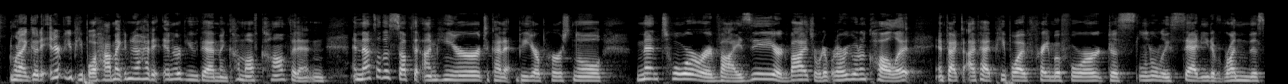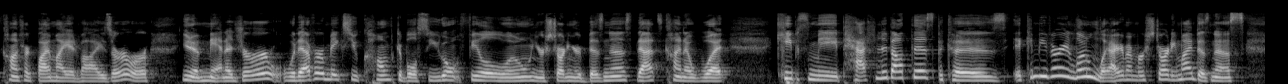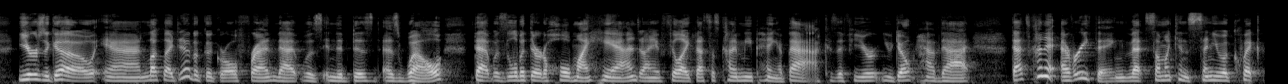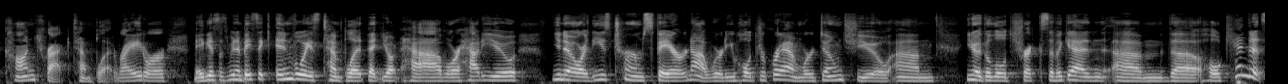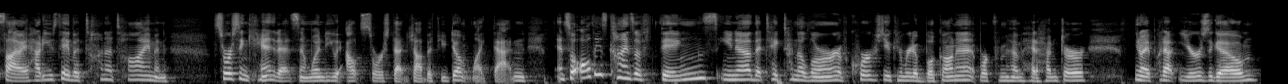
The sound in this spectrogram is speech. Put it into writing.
when I go to interview people, how am I going to know how to interview them and come off confident? And, and that's all the stuff that I'm here to kind of be your personal mentor or advisee or advisor, whatever you want to call it. In fact, I've had people I've trained before just literally say, I need to run this contract by my advisor or, you know, manager, whatever makes you comfortable so you don't feel alone. You're starting your business. That's kind of what keeps me passionate about this because it can be very lonely. I remember starting my business years ago, and luckily I did have a good girlfriend that was in the biz as well, that was a little bit there to hold my hand. And I feel like that's just kind of me paying it back because if you're you don't have that, that's kind of everything that someone can send you a quick contract template, right? Or maybe it's been a basic invoice template that you don't have, or how do you, you know, are these terms fair or not? Where do you hold your ground? Where don't you? Um, you know, the little tricks of again um, the whole candidate side. How do you save a ton of time and sourcing candidates and when do you outsource that job if you don't like that? And and so all these kinds of things you know that take time to learn. Of course you can read a book on it work from home headhunter. You know i put out years ago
